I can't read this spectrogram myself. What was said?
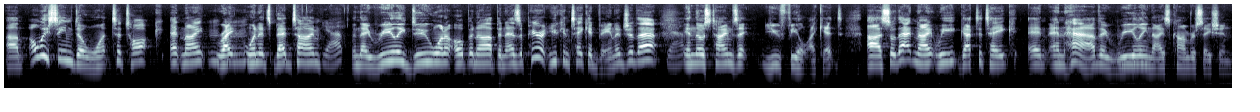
um, always seem to want to talk at night, right when it's bedtime. Yep. And they really do want to open up. And as a parent, you can take advantage of that Yep. in those times that you feel like it. Uh, so that night, we got to take and, and have a really nice conversation.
